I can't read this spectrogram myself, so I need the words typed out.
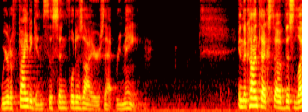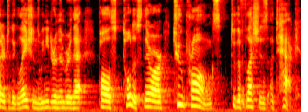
We are to fight against the sinful desires that remain. In the context of this letter to the Galatians, we need to remember that Paul told us there are two prongs to the flesh's attack.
